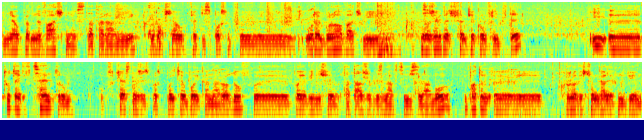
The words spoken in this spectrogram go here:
Y, Miał pewne waśnie z Tatarami, które chciał w jakiś sposób y, uregulować i zażegnać wszelkie konflikty. I tutaj w centrum wczesnej Rzeczpospolitej Obojga Narodów pojawili się Tatarzy, wyznawcy islamu i potem królowie ściągali, jak mówiłem,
